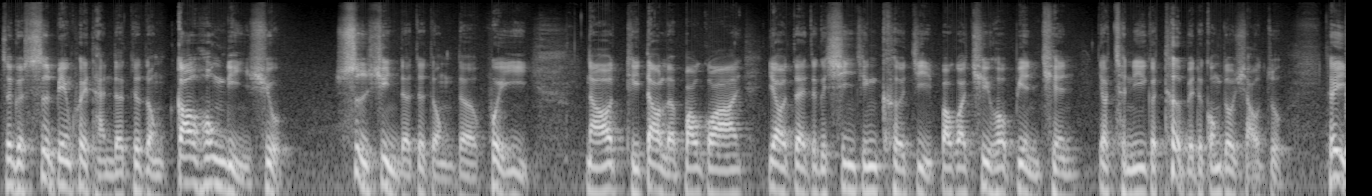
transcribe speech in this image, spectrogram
这个四边会谈的这种高峰领袖视讯的这种的会议，然后提到了包括要在这个新兴科技、包括气候变迁，要成立一个特别的工作小组，所以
